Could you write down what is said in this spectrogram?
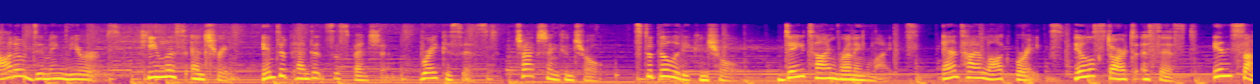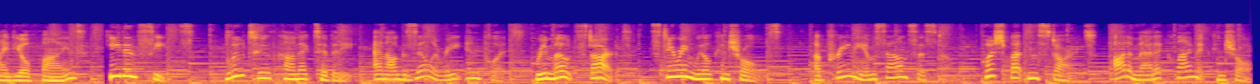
auto dimming mirrors, keyless entry, independent suspension, brake assist, traction control, stability control, daytime running lights, anti-lock brakes, hill start assist. Inside you'll find heated seats, Bluetooth connectivity, an auxiliary input, remote start, steering wheel controls, a premium sound system, push button start, automatic climate control,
